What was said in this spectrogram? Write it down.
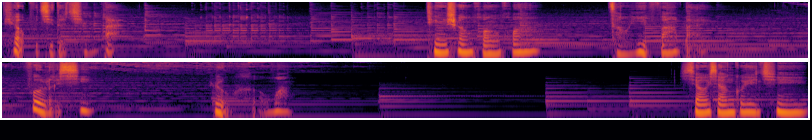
跳不起的裙摆。庭上黄花早已发白，负了心，如何忘？潇湘归去，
